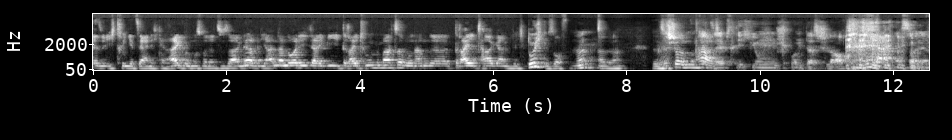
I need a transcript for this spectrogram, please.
also ich trinke jetzt ja eigentlich keinen Alkohol, muss man dazu sagen. Ne? Aber die anderen Leute, die da irgendwie drei Touren gemacht haben und haben äh, drei Tage eigentlich durchgesoffen. Ne? Also, das ist schon hart. selbst dich jungen Spund das Schlauch. das soll dann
